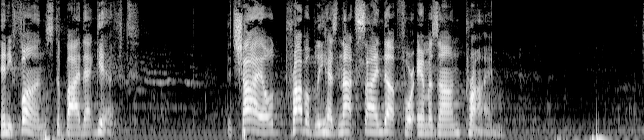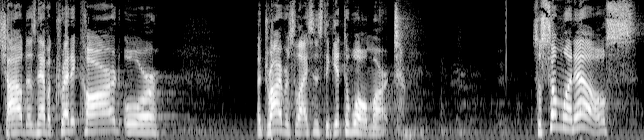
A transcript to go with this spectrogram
any funds to buy that gift. The child probably has not signed up for Amazon Prime. Child doesn't have a credit card or a driver's license to get to Walmart. So someone else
